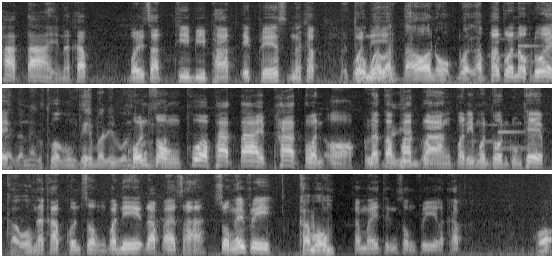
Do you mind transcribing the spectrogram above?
ภาคใต้นะครับ บริษัท TB Part Express นะครับไปทั่วมาวันตาออนอกด้วยครับภาคตะวันออกด้วยแล้วก็ในทั่วกรุงเทพปริมณฑลขนส่งทั่วภาคใต้ภาคตะวันออก แล้วก็ภาคกลางปริมณฑลกรุงเทพครับผมนะครับขนส่งวันนี้รับอาสาส่งให้ฟรีครับผมทำไมถึงส่งฟรีล่ะครับ เพราะ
